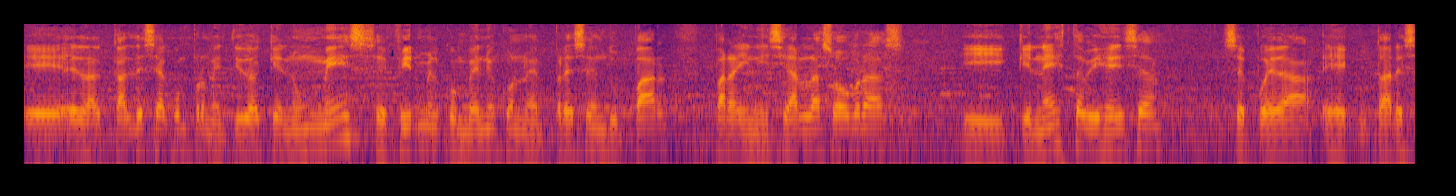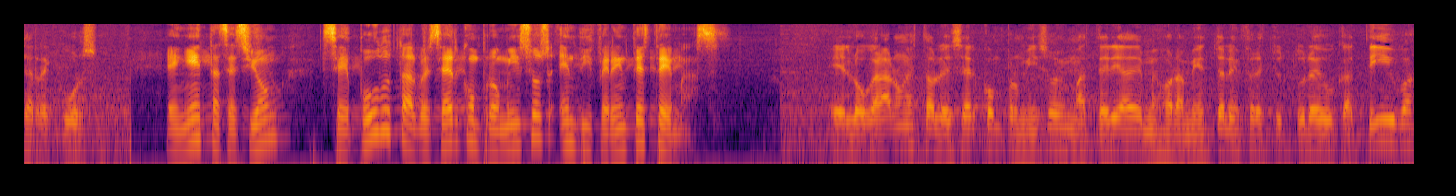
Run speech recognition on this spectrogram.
Eh, el alcalde se ha comprometido a que en un mes se firme el convenio con la empresa Endupar para iniciar las obras y que en esta vigencia se pueda ejecutar ese recurso. En esta sesión se pudo establecer compromisos en diferentes temas. Eh, lograron establecer compromisos en materia de mejoramiento de la infraestructura educativa,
